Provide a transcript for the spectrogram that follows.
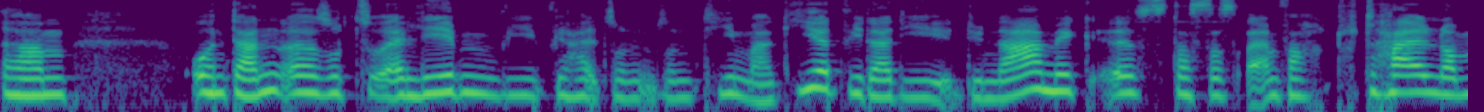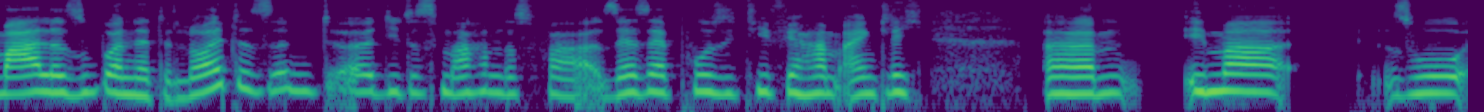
Ähm, und dann äh, so zu erleben, wie, wie halt so ein, so ein Team agiert, wie da die Dynamik ist, dass das einfach total normale, super nette Leute sind, äh, die das machen. Das war sehr, sehr positiv. Wir haben eigentlich ähm, immer so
